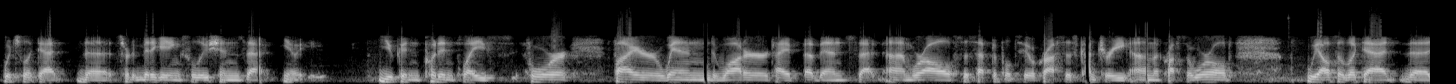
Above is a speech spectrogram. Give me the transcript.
which looked at the sort of mitigating solutions that you know you can put in place for fire, wind, water type events that um, we're all susceptible to across this country, um, across the world. We also looked at the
